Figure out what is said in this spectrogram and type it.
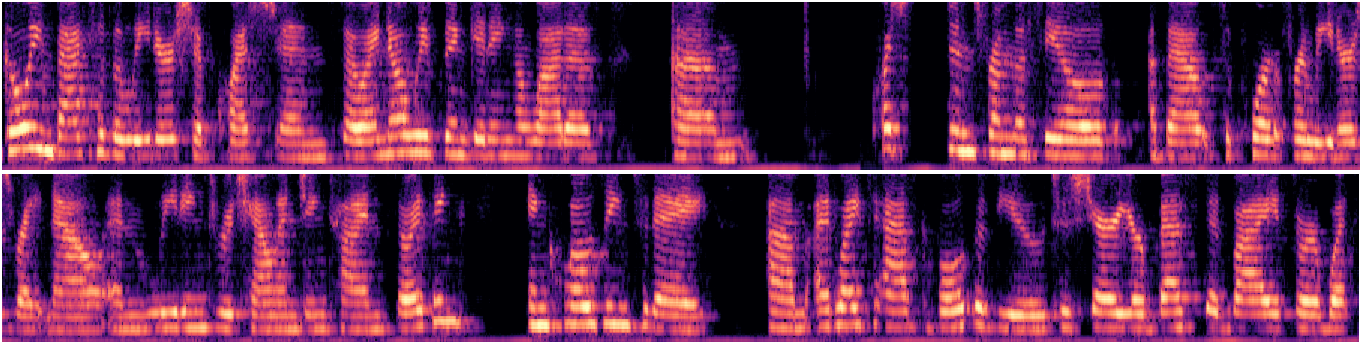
going back to the leadership question. So I know we've been getting a lot of um, questions from the field about support for leaders right now and leading through challenging times. So I think in closing today, um, I'd like to ask both of you to share your best advice or what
